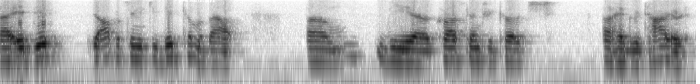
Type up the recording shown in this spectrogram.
uh, it did the opportunity did come about. Um, the uh, cross country coach uh, had retired,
